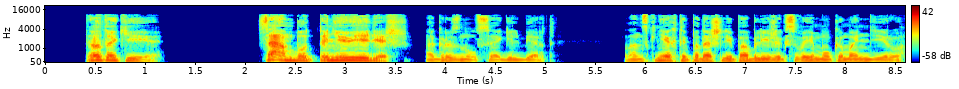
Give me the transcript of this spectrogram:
— Кто такие? — Сам будто не видишь, — огрызнулся Агильберт. Ланскнехты подошли поближе к своему командиру.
